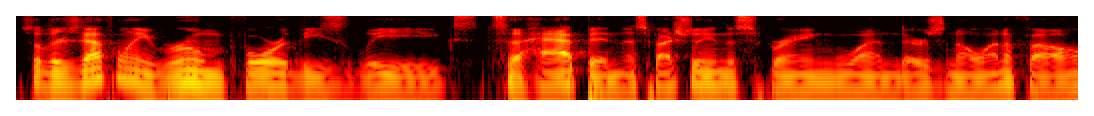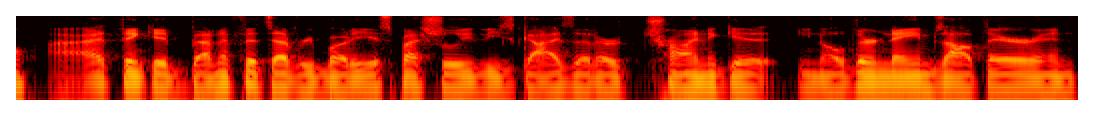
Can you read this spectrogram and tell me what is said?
So there's definitely room for these leagues to happen, especially in the spring when there's no NFL. I think it benefits everybody, especially these guys that are trying to get, you know, their names out there and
